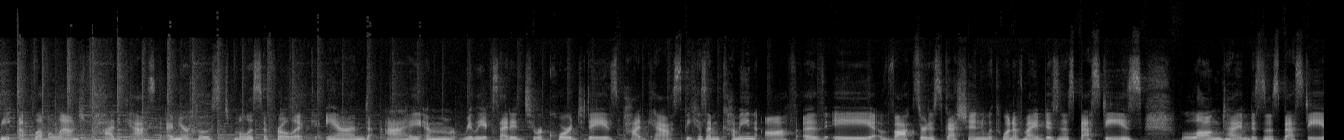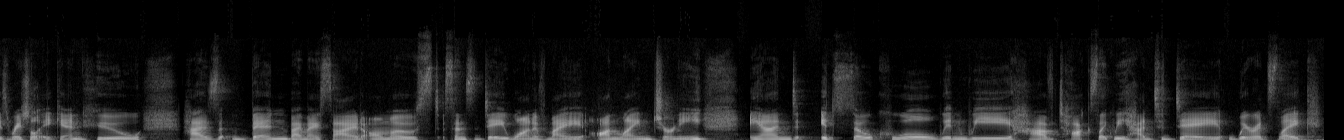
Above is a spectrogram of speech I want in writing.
the Uplevel Lounge podcast. I'm your host, Melissa Froehlich, and I am really excited to record today's podcast because I'm coming off of a Voxer discussion with one of my business besties, longtime business besties, Rachel Aiken, who has been by my side almost since day one of my online journey. And it's so cool when we have talks like we had today, where it's like,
